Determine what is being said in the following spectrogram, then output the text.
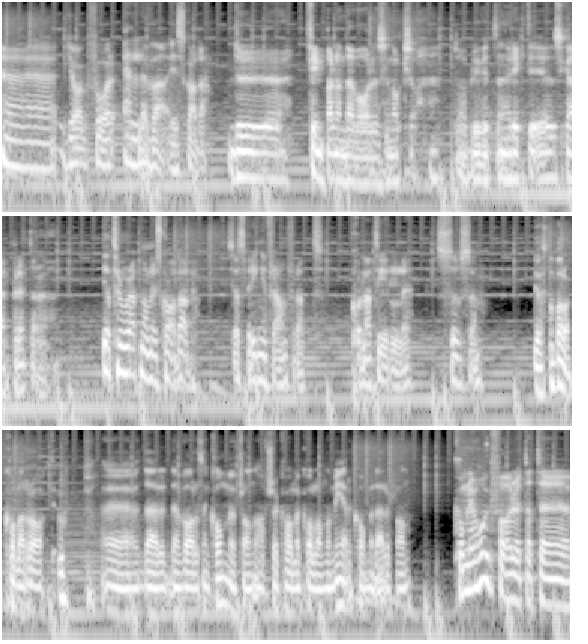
Eh, jag får 11 i skada. du fimpar den där varelsen också. Du har blivit en riktig skarprättare. Jag tror att någon är skadad. Så jag springer fram för att kolla till Susan. Jag står bara och kollar rakt upp eh, där den varelsen kommer ifrån och försöker hålla koll om något mer kommer därifrån. Kommer ni ihåg förut att eh,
